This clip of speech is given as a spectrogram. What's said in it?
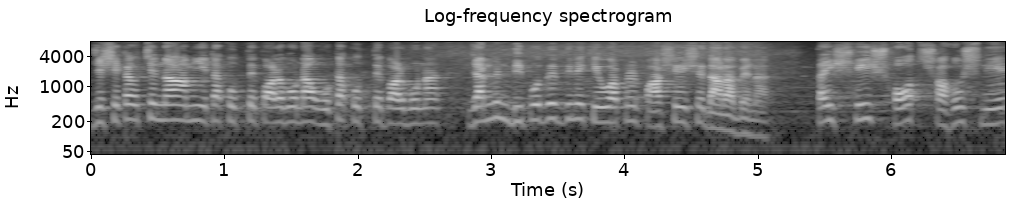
যে সেটা হচ্ছে, না, আমি এটা করতে পারব না, ওটা করতে পারব না। জানবেন, বিপদের দিনে কেউ আপনার পাশে এসে দাঁড়াবে না। তাই সেই সৎ সাহস নিয়ে,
